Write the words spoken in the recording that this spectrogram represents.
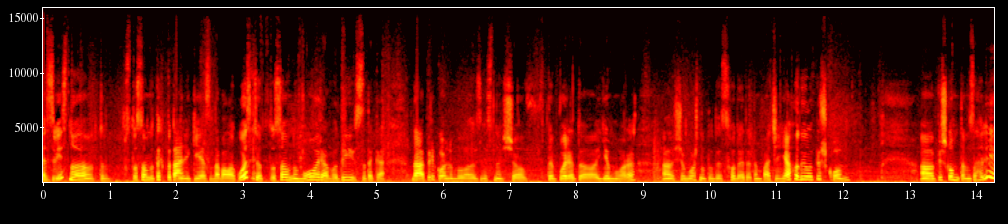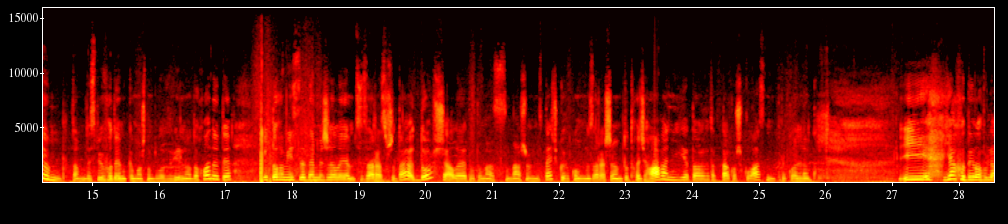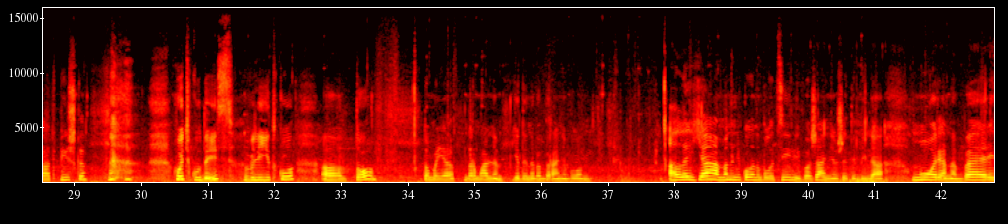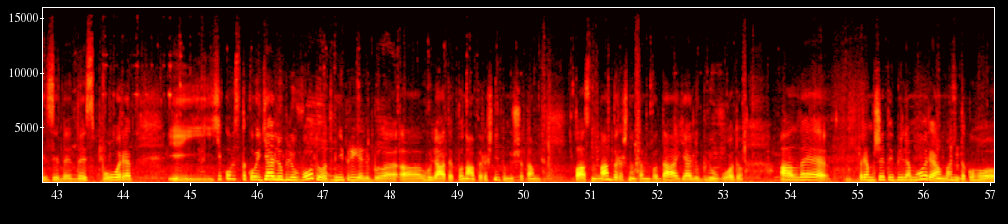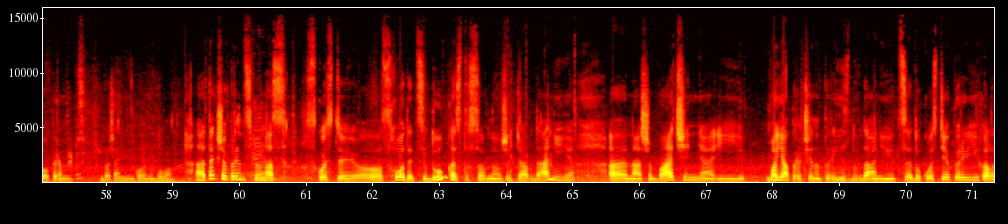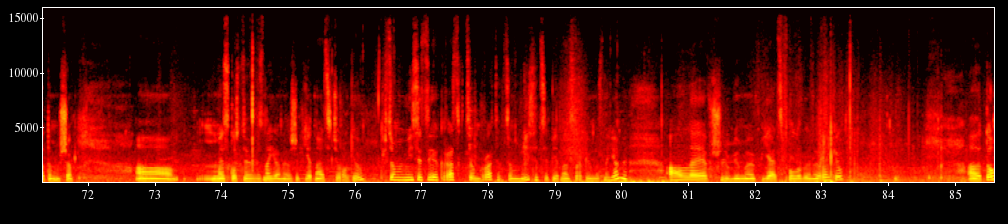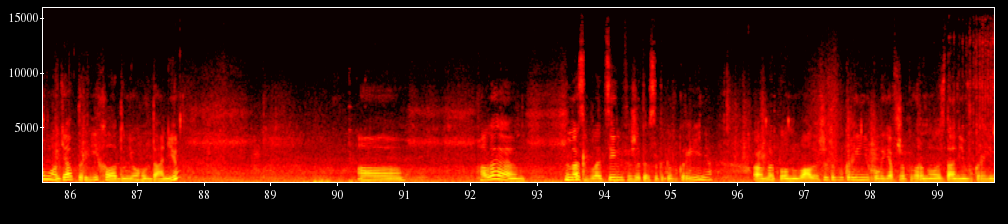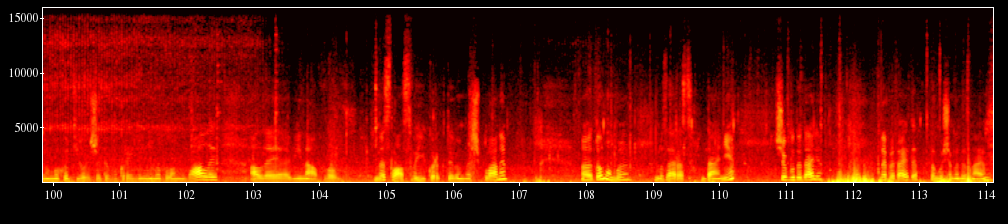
Звісно, стосовно тих питань, які я задавала Кості, стосовно моря, води і все таке. Да, прикольно було, звісно, що в поряд е, є море, е, що можна туди сходити. Тим паче я ходила пішком. Пішком там взагалі там десь півгодинки можна було вільно доходити від того місця, де ми жили. Це зараз вже да- довше, але тут у нас в нашому містечку, в якому ми зараз живемо, тут хоч гавань є, то так також класно, прикольно. І я ходила гуляти пішки, хоч кудись влітку, то, то моє нормальне єдине вибирання було. Але я, в мене ніколи не було цілі бажання жити біля моря, на березі, де, десь поряд. І якогось такого я люблю воду. От в Дніпрі я любила е, гуляти по набережні, тому що там класна набережна, там вода. Я люблю воду. Але прям жити біля моря в мене такого прям бажання ніколи не було. А так що, в принципі, у нас з Костею е, сходиться думка стосовно життя в Данії, е, наше бачення і моя причина переїзду в Данію це до Кості я переїхала, тому що ми з Костю знайомі вже 15 років. В цьому місяці, якраз в цьому році, в цьому місяці 15 років ми знайомі, але в шлюбі ми 5,5 років. Тому я переїхала до нього в Данію. Але у нас була ціль жити все-таки в Україні. Ми планували жити в Україні. Коли я вже повернулася з Данії в Україну, ми хотіли жити в Україні. Ми планували, але війна внесла свої корективи в наші плани. Тому ми зараз в Данії. Що буде далі? Не питайте, тому що ми не знаємо.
